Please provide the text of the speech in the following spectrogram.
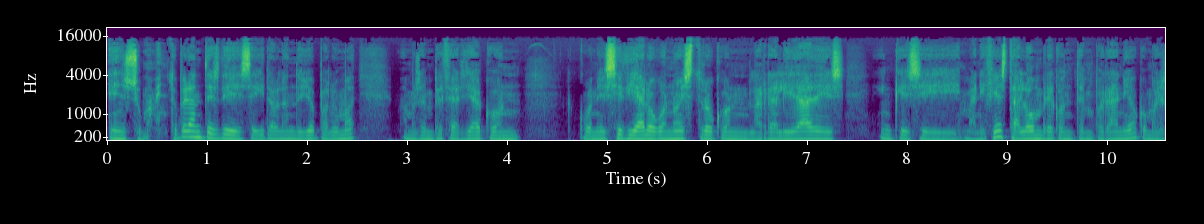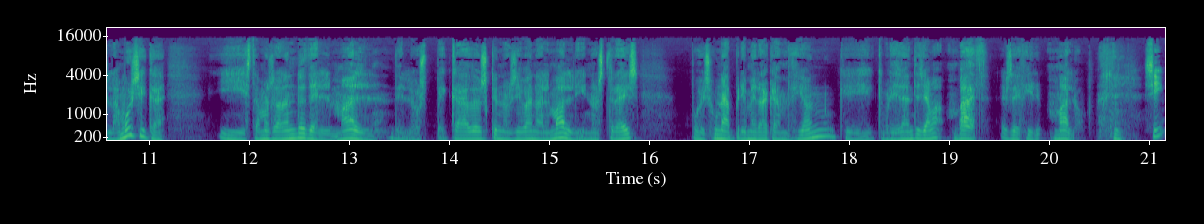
en su momento. Pero antes de seguir hablando yo, Paloma, vamos a empezar ya con, con ese diálogo nuestro con las realidades en que se manifiesta el hombre contemporáneo, como es la música. Y estamos hablando del mal, de los pecados que nos llevan al mal. Y nos traes pues una primera canción que, precisamente se llama Bad, es decir, malo. Sí,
